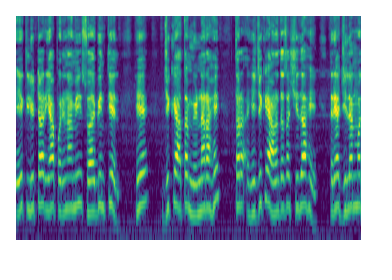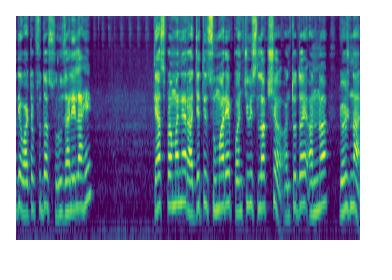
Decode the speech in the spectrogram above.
एक लिटर या परिणामी सोयाबीन तेल हे जे काही आता मिळणार आहे तर हे जे काही आनंदाचा शिधा आहे तर या जिल्ह्यांमध्ये वाटपसुद्धा सुरू झालेलं आहे. त्याचप्रमाणे राज्यातील सुमारे पंचवीस लक्ष अंत्योदय अन्न योजना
